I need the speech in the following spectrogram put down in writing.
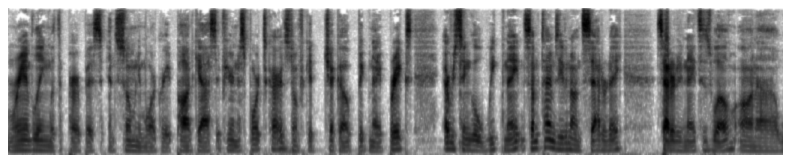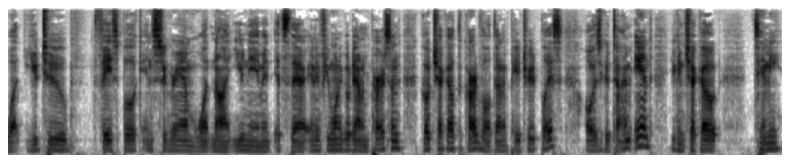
Rambling with a Purpose, and so many more great podcasts. If you're into sports cards, don't forget to check out Big Night Breaks every single weeknight, and sometimes even on Saturday, Saturday nights as well, on uh, what, YouTube, Facebook, Instagram, whatnot, you name it, it's there. And if you want to go down in person, go check out the Card Vault down at Patriot Place. Always a good time. And you can check out Timmy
